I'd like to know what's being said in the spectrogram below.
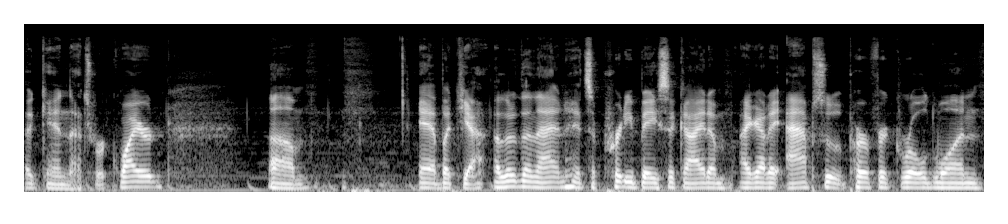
Again, that's required. Um, yeah, but yeah, other than that, it's a pretty basic item. I got an absolute perfect rolled one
